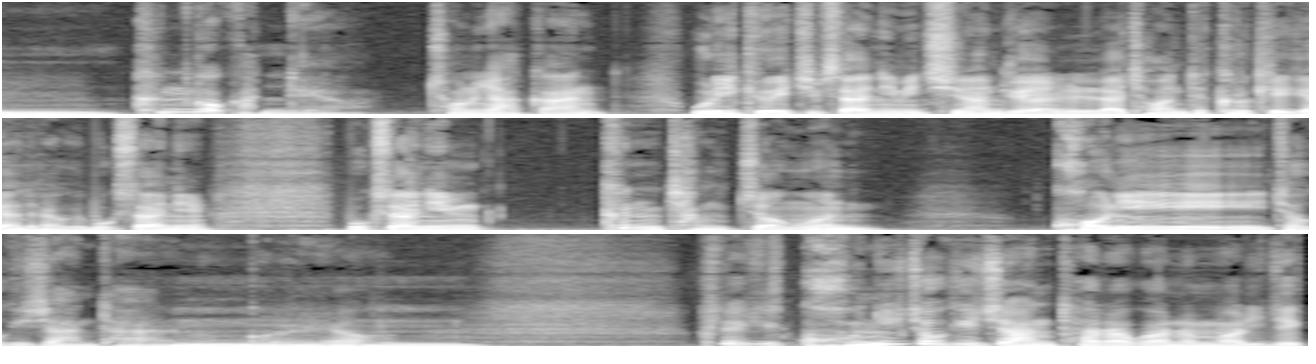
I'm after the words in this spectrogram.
음, 큰것 같아요. 저는 약간 우리 교회 집사님이 지난주에 저한테 그렇게 얘기하더라고요. 목사님, 목사님 큰 장점은 권위적이지 않다는 음, 거예요. 음, 근데 이 권위적이지 않다라고 하는 말이 이제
